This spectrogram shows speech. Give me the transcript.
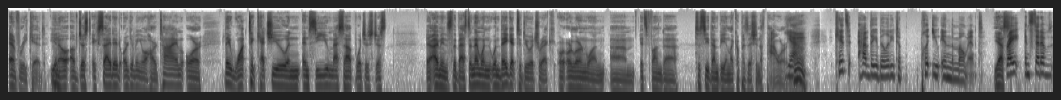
every kid, you know, of just excited or giving you a hard time or they want to catch you and, and see you mess up, which is just, I mean, it's the best. And then when, when they get to do a trick or, or learn one, um, it's fun to, to see them be in like a position of power. Yeah. Kids have the ability to put you in the moment. Yes. Right? Instead of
